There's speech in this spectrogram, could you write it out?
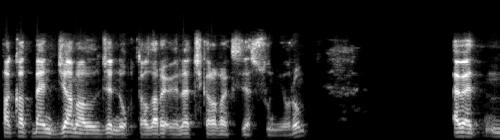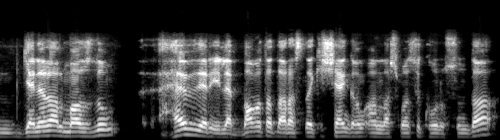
Fakat ben can alıcı noktaları öne çıkararak size sunuyorum. Evet, General Mazlum Hevler ile Bağdat arasındaki Şengal Anlaşması konusunda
